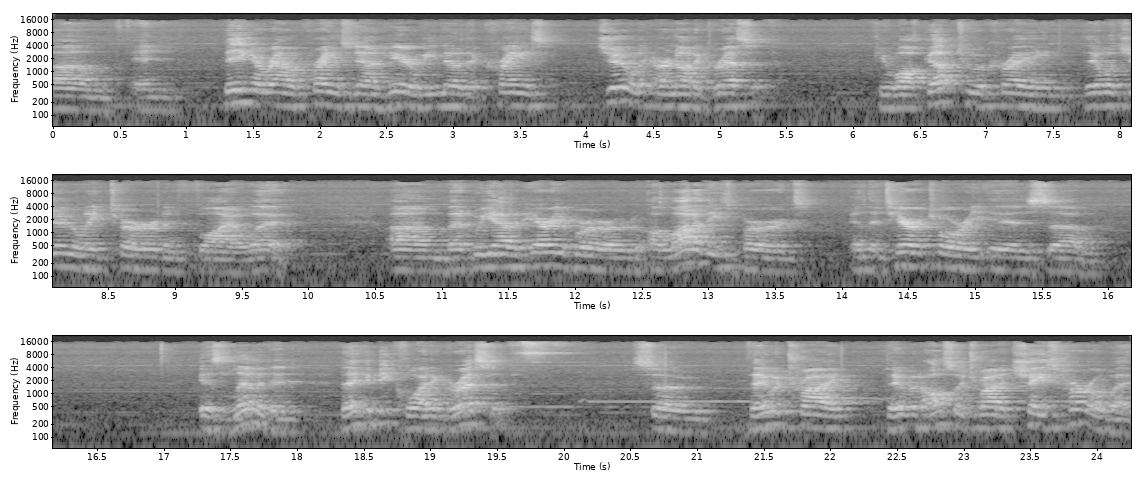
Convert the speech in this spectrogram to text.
Um, and being around cranes down here, we know that cranes generally are not aggressive. If you walk up to a crane, they will generally turn and fly away. Um, but we have an area where a lot of these birds and the territory is, um, is limited, they can be quite aggressive. So they would try, they would also try to chase her away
